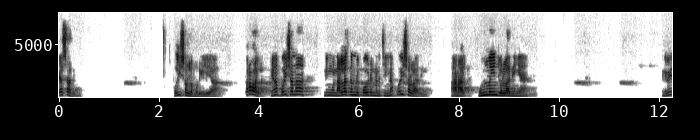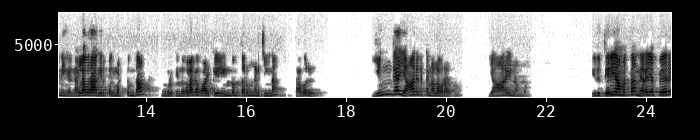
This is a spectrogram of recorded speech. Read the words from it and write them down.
பேசாதீங்க. பொய் சொல்ல முடியலையா? பரவாயில்ல. ஏன்னா பொய் சொன்னா நீங்க நல்ல தன்மை போயிடுன்னு நினைச்சீங்கன்னா பொய் சொல்லாதீங்க. ஆனால் உண்மையும் சொல்லாதீங்க. எனவே நீங்கள் நல்லவராக இருப்பது மட்டும்தான் உங்களுக்கு இந்த உலக வாழ்க்கையில் இன்பம் தரும்னு நினைச்சீங்கன்னா தவறு. எங்க யாருக்கிட்ட நல்லவராக இருக்கணும்? யாரை நம்பணும். இது தெரியாமத்தான் நிறைய பேர்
